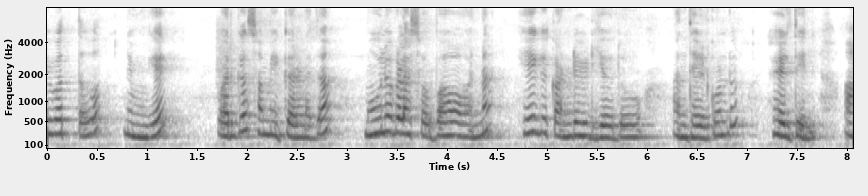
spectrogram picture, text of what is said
ಇವತ್ತು ನಿಮಗೆ ವರ್ಗ ಸಮೀಕರಣದ ಮೂಲಗಳ ಸ್ವಭಾವವನ್ನು ಹೇಗೆ ಕಂಡುಹಿಡಿಯೋದು ಅಂತ ಹೇಳ್ಕೊಂಡು ಹೇಳ್ತೀನಿ. ಆ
